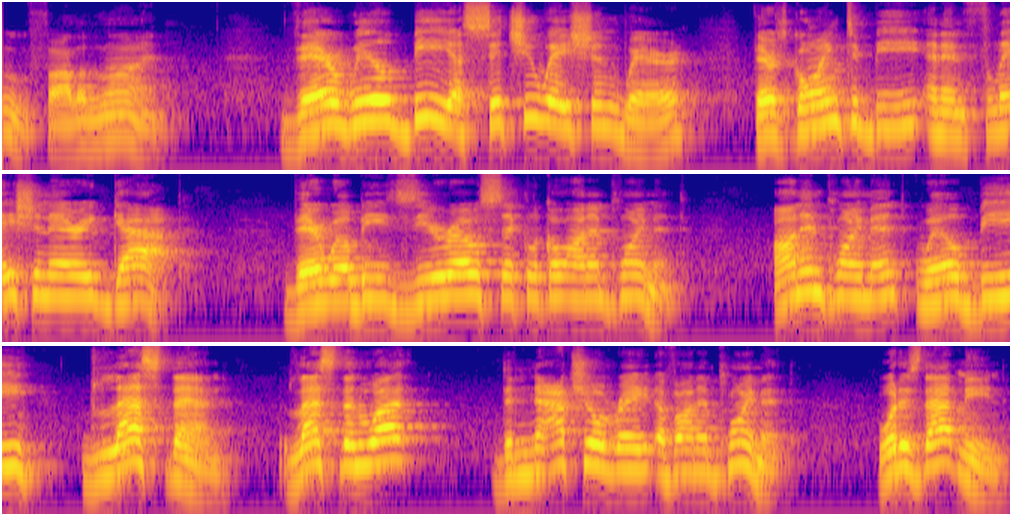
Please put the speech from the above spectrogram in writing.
Ooh, follow the line there will be a situation where there's going to be an inflationary gap. There will be zero cyclical unemployment. Unemployment will be less than. Less than what? The natural rate of unemployment. What does that mean?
